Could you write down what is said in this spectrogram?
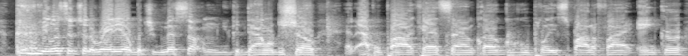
if you listen to the radio but you missed something, you can download the show at Apple Podcasts, SoundCloud, Google Play, Spotify, Anchor,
